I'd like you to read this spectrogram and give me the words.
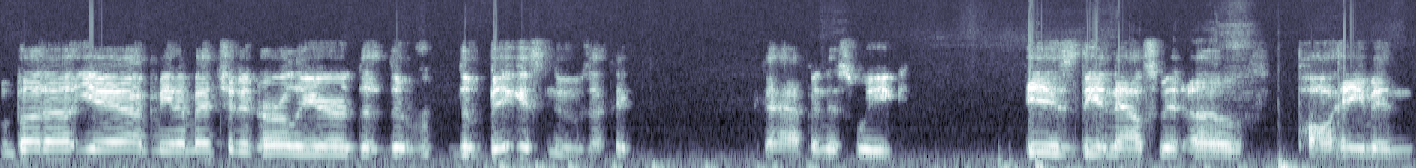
But uh, yeah, I mean, I mentioned it earlier. The the the biggest news I think that happened this week is the announcement of Paul Heyman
